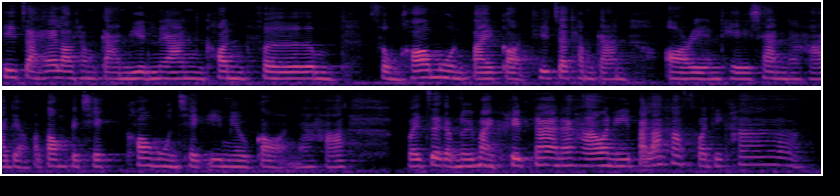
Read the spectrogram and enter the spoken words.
ที่จะให้เราทำการยืนยันคอนเฟิร์มส่งข้อมูลไปก่อนที่จะทำการ orientation นะคะ เดี๋ยวก็ต้องไปเช็คข้อมูลเช็คอีเมลก่อนนะคะ ไว้เจอกับนุ้ยใหม่คลิปหน้านะคะ วันนี้ไปละค่ะ สวัสดีค่ะ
